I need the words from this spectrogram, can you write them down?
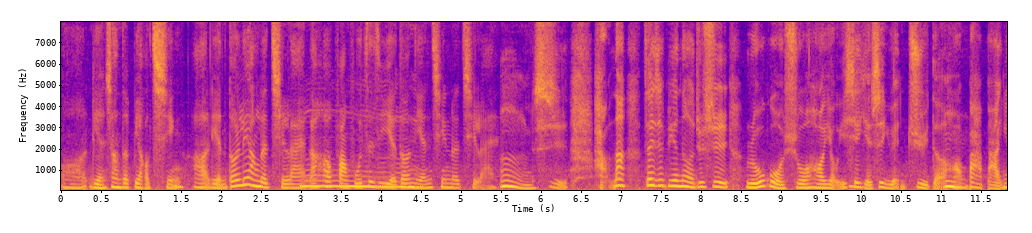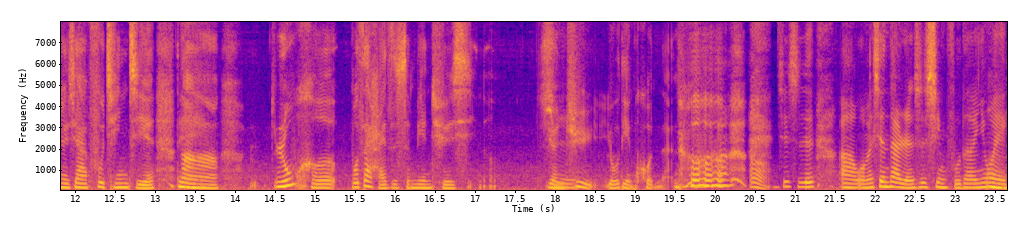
呃脸上的表情啊，脸都亮了起来，然后仿佛自己也都年轻了起来。嗯，是。好，那在这边呢，就是如果说哈，有一些也是远距的哈，爸爸，因为现在父亲节，那如何不在孩子身边缺席呢？远距有点困难。嗯，其实啊，我们现代人是幸福的，因为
